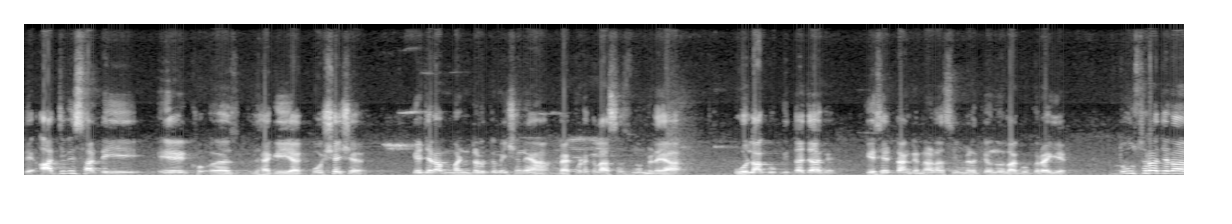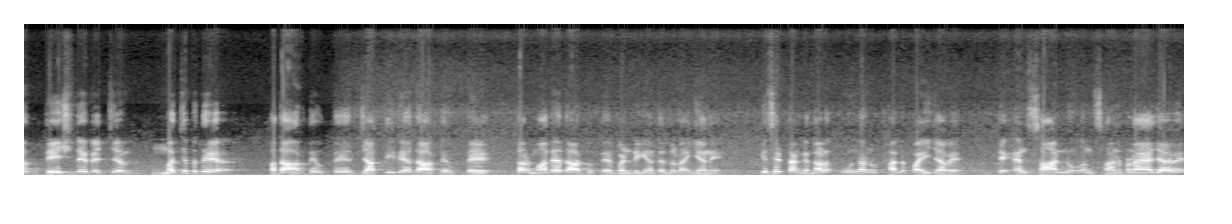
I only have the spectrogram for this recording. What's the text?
ਤੇ ਅੱਜ ਵੀ ਸਾਡੀ ਇਹ ਖੋ- ਹੈਗੀ ਆ ਕੋਸ਼ਿਸ਼ ਕਿ ਜਿਹੜਾ ਮੰਡਲ ਕਮਿਸ਼ਨ ਆ ਬੈਕਵਰਡ ਕਲਾਸਿਸ ਨੂੰ ਮਿਲਿਆ, ਉਹ ਲਾਗੂ ਕੀਤਾ ਜਾਵੇ। ਕਿਸੇ ਢੰਗ ਨਾਲ ਅਸੀਂ ਮਿਲ ਕੇ ਉਹਨੂੰ ਲਾਗੂ ਕਰਾਈਏ। ਦੂਸਰਾ ਜਿਹੜਾ ਦੇਸ਼ ਦੇ ਵਿੱਚ ਮਜ਼ਹਬ ਦੇ ਆਧਾਰ ਦੇ ਉੱਤੇ, ਜਾਤੀ ਦੇ ਆਧਾਰ ਦੇ ਉੱਤੇ, ਧਰਮਾਂ ਦੇ ਆਧਾਰ ਦੇ ਉੱਤੇ ਵੰਡੀਆਂ ਤੇ ਲੜਾਈਆਂ ਨੇ ਕਿਸੇ ਢੰਗ ਨਾਲ ਉਹਨਾਂ ਨੂੰ ਠੱਲ ਪਾਈ ਜਾਵੇ ਤੇ ਇਨਸਾਨ ਨੂੰ ਇਨਸਾਨ ਬਣਾਇਆ ਜਾਵੇ,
